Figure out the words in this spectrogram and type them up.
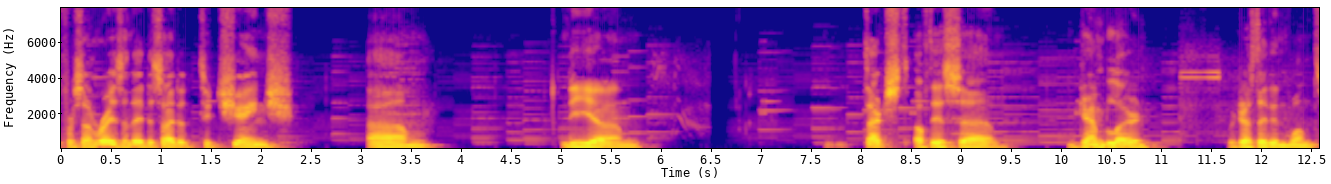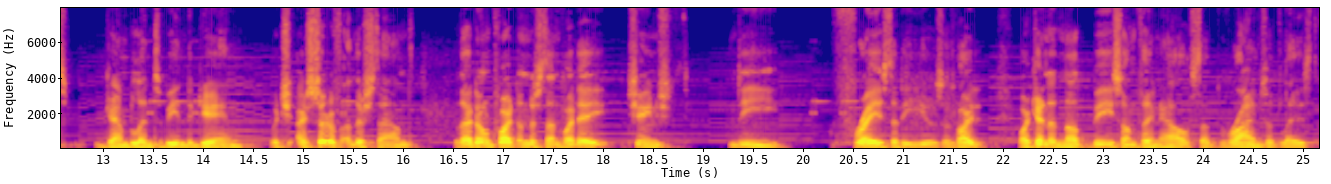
for some reason they decided to change um, the um, text of this uh, gambler because they didn't want gambling to be in the game, which I sort of understand, but I don't quite understand why they changed the phrase that he uses. Why why can it not be something else that rhymes at least?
